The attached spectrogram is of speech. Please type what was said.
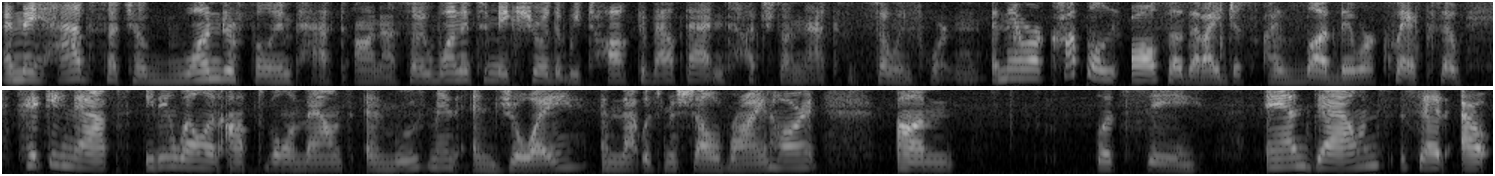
and they have such a wonderful impact on us. So I wanted to make sure that we talked about that and touched on that because it's so important. And there were a couple also that I just I loved. They were quick. So taking naps, eating well in optimal amounts, and movement and joy. And that was Michelle Reinhardt. Um, let's see. Ann Downs said, "Out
